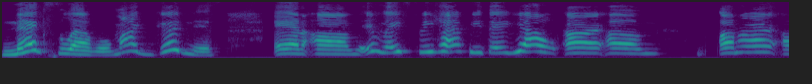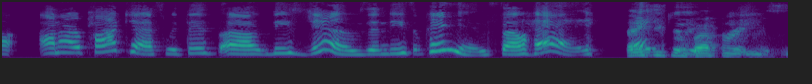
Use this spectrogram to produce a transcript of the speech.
next level. My goodness, and um, it makes me happy that y'all are um on our uh, on our podcast with this uh these gems and these opinions. So hey, thank, thank you for you. buffering this.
